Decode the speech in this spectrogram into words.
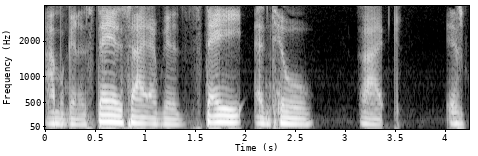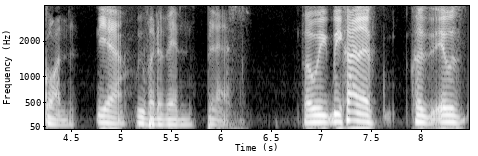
I'm gonna stay inside. I'm gonna stay until like it's gone. Yeah, We would have been blessed. but we, we kind of because it was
